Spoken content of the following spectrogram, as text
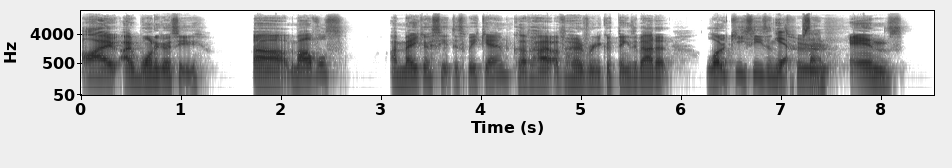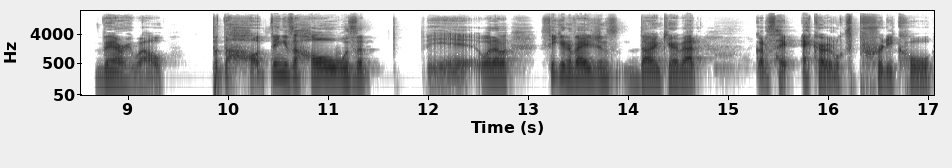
I I want to go see uh the Marvels. I may go see it this weekend because I've heard, I've heard really good things about it. Loki season Yeah, two same. ends very well, but the whole thing as a whole was a bit whatever. Secret Invasions don't care about. Got to say, Echo looks pretty cool,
